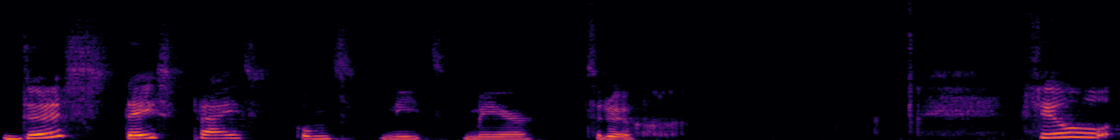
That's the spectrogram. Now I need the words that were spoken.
Dus deze prijs komt niet meer terug. veel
